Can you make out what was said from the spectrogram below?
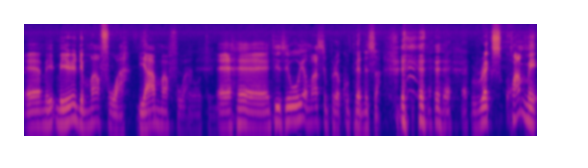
eh, ɛɛ mi mi yɛrɛ de mafo a yaa a ɛhɛn nti sɛ o yɛ maasi pɛrɛko pɛ ne sa rex kwame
